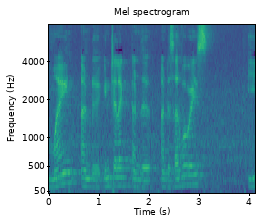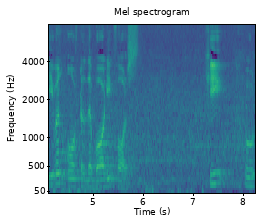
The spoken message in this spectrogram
Mind and uh, intellect and, uh, and survives even after the body falls. He who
